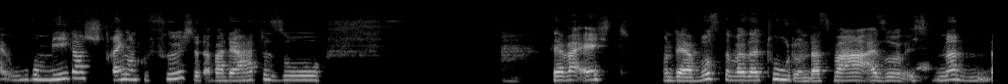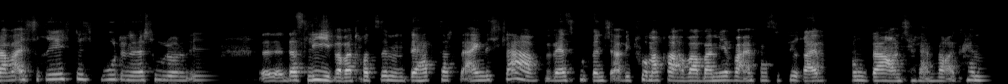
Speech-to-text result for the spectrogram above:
irgendwo mega streng und gefürchtet, aber der hatte so, der war echt und der wusste, was er tut und das war, also ich, ne, da war ich richtig gut in der Schule und ich äh, das lief, aber trotzdem, der hat gesagt, eigentlich klar, wäre es gut, wenn ich Abitur mache, aber bei mir war einfach so viel Reibung da und ich hatte einfach keinen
